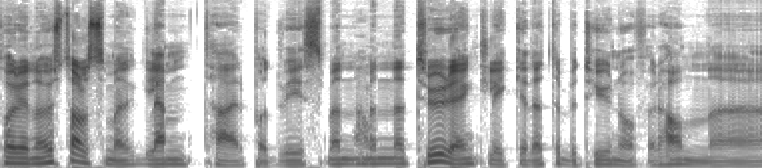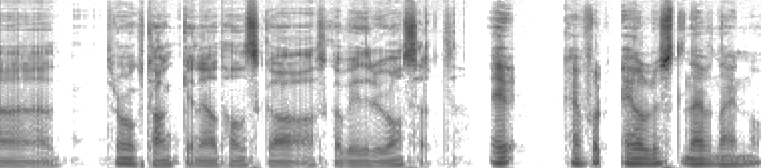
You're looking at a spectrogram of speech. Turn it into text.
Torje Naustdal som er glemt her på et vis, men, Ja. men jeg tror egentlig ikke dette betyr noe for han. Eh, Jeg tror nok tanken er at han skal, skal videre uansett. Kan jeg, få, jeg har lyst til å nevne en nå.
